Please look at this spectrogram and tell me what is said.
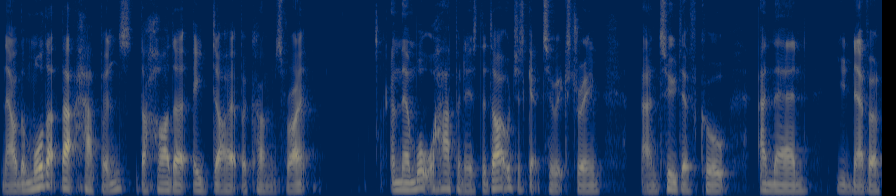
Now, the more that that happens, the harder a diet becomes, right? And then what will happen is the diet will just get too extreme and too difficult, and then you never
